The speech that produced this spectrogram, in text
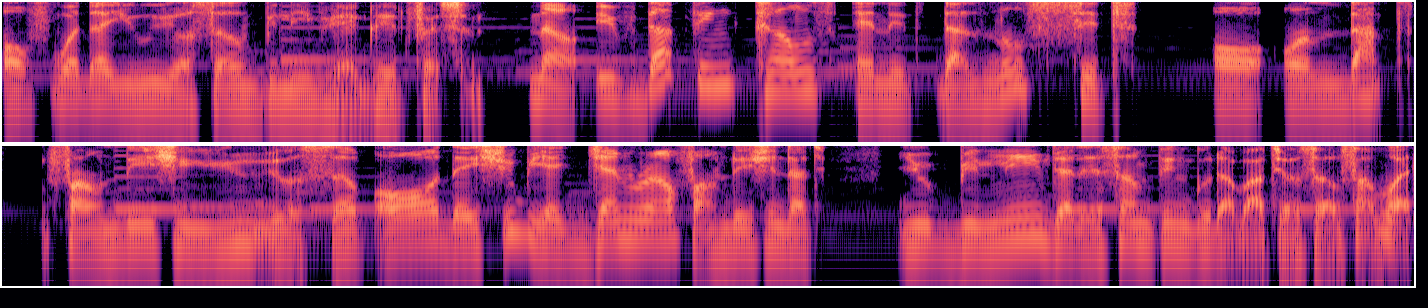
of whether you yourself believe you're a great person. Now, if that thing comes and it does not sit or on that foundation you yourself, or there should be a general foundation that you believe that there's something good about yourself somewhere.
